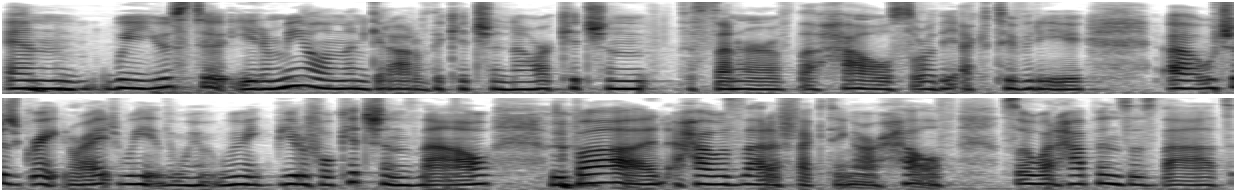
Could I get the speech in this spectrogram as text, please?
And mm-hmm. we used to eat a meal and then get out of the kitchen. Now our kitchen, the center of the house or the activity, uh, which is great, right? We, we, we make beautiful kitchens now, but how is that affecting our health? So what happens is that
